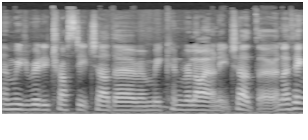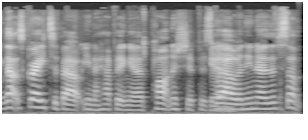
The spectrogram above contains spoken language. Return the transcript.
and we really trust each other and we can rely on each other and i think that's great about you know having a partnership as Yeah. well and you know there's some,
